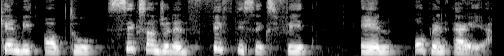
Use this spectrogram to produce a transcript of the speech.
can be up to 656 feet in open area.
